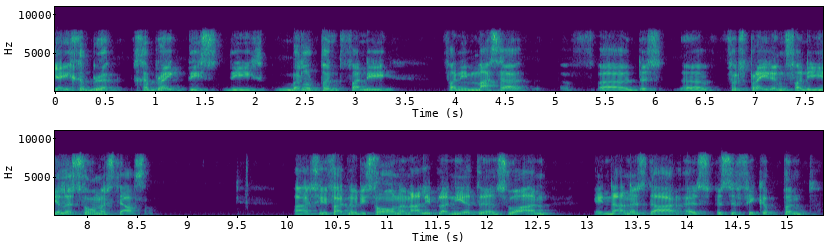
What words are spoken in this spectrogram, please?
jy gebruik gebruik die die middelpunt van die van die massa uh dis uh verspreiding van die hele sonnestelsel as jy vat nou die son en al die planete en so aan en dan is daar 'n spesifieke punt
